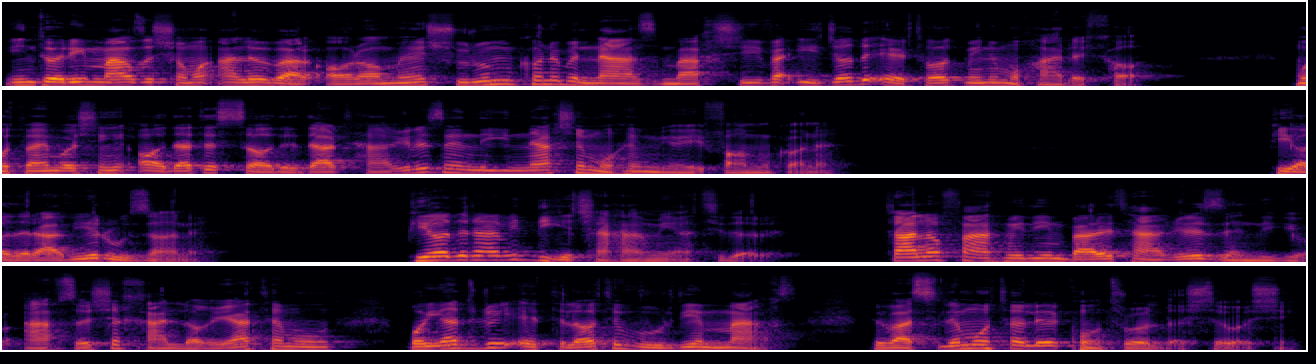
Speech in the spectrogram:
اینطوری مغز شما علاوه بر آرامه شروع می‌کنه به نظم بخشی و ایجاد ارتباط بین محرک ها مطمئن باشین این عادت ساده در تغییر زندگی نقش مهمی ایفا می‌کنه. پیاده روی روزانه. پیاده روی دیگه چه اهمیتی داره؟ تا الان فهمیدیم برای تغییر زندگی و افزایش خلاقیتمون باید روی اطلاعات ورودی مغز به وسیله مطالعه کنترل داشته باشیم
